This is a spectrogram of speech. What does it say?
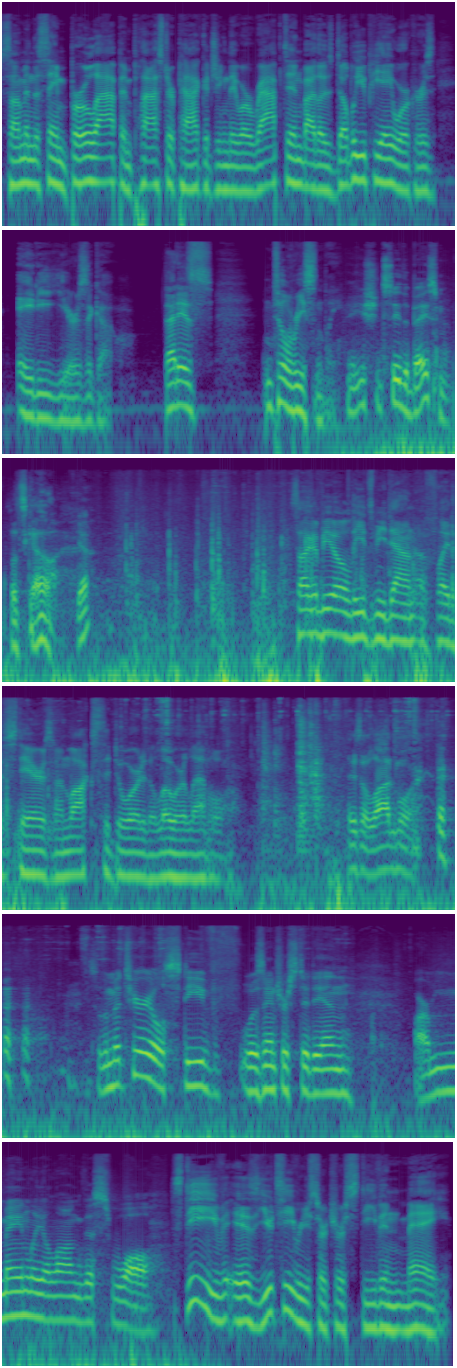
some in the same burlap and plaster packaging they were wrapped in by those WPA workers 80 years ago. That is, until recently. You should see the basement. Let's go. Yeah. Sagebiel leads me down a flight of stairs and unlocks the door to the lower level. There's a lot more. so the materials Steve was interested in are mainly along this wall. Steve is UT researcher Stephen May.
